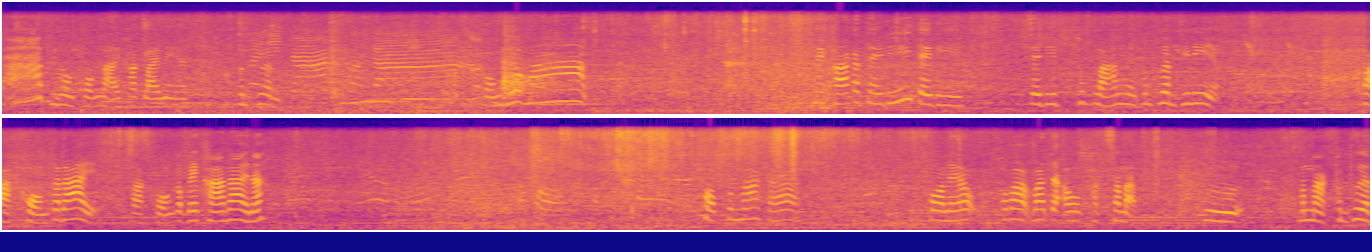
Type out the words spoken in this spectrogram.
ป้าพี่น้องของหลายคักหลายแน่เพื่อนๆของเยอะมาก แม่ค้าก็ใจดีใจดี ใจดีทุกร้านเลยเพื่อนๆที่นี่อะฝากของก็ได้ ฝากของกับแม่ค้าได้นะ ขอบคุณมากค่ะ พอแล้ว เพราะว่าว่าจะเอาผักสลัด คือมันหนักเพื่อน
